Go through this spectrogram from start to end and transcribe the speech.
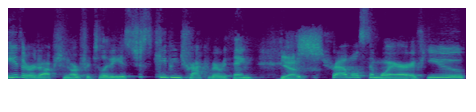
either adoption or fertility, it's just keeping track of everything. Yes. If you travel somewhere, if you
